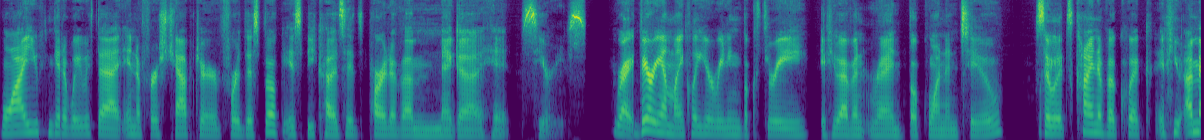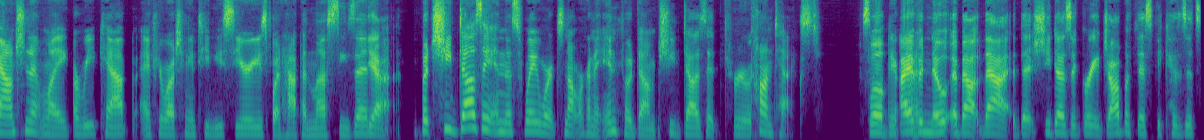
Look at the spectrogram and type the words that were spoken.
why you can get away with that in a first chapter for this book is because it's part of a mega hit series. Right. Very unlikely you're reading book three if you haven't read book one and two. So Right. it's kind of a quick, if you imagine it like a recap, if you're watching a TV series, what happened last season. Yeah. But she does it in this way where it's not, we're going to info dump. She does it through context. Well, I have a note about that, that she does a great job with this because it's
